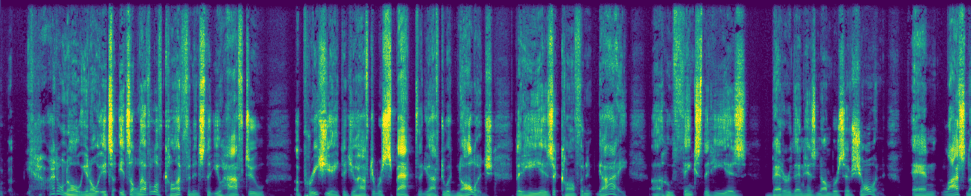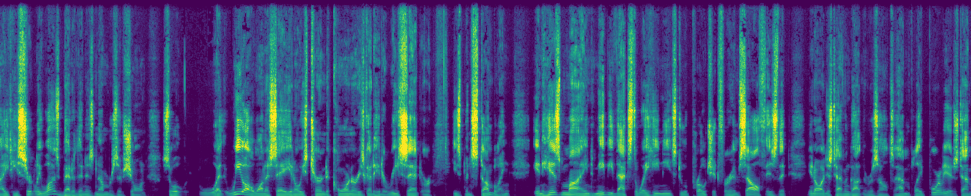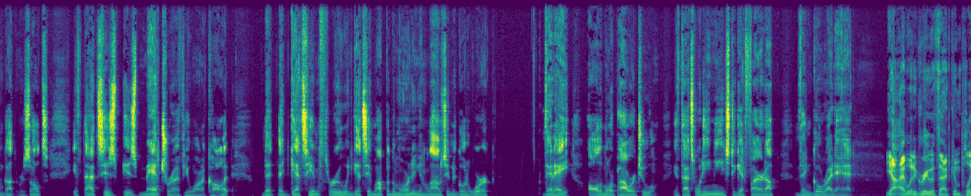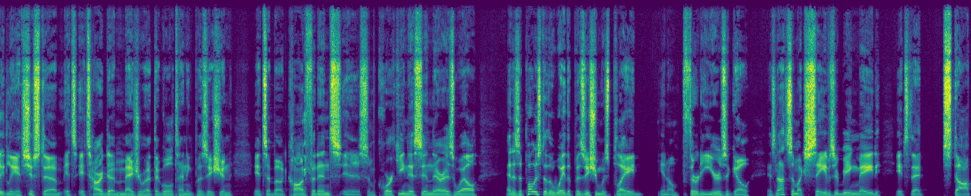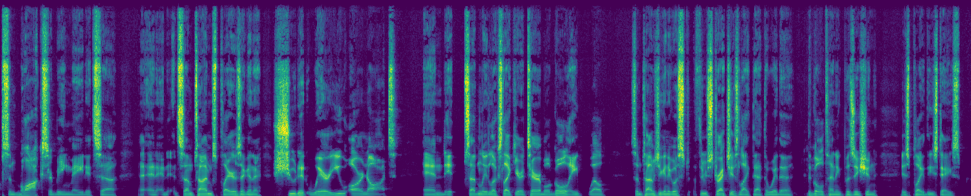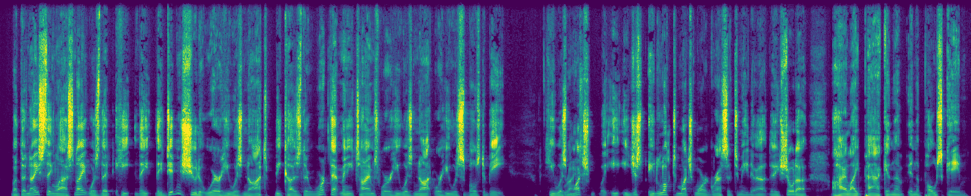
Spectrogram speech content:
I don't know. You know, it's it's a level of confidence that you have to appreciate, that you have to respect, that you have to acknowledge that he is a confident guy uh, who thinks that he is better than his numbers have shown. And last night, he certainly was better than his numbers have shown. So, what we all want to say, you know, he's turned a corner, he's got to hit a reset, or he's been stumbling. In his mind, maybe that's the way he needs to approach it for himself is that, you know, I just haven't gotten the results. I haven't played poorly. I just haven't got the results. If that's his his mantra, if you want to call it, that that gets him through and gets him up in the morning and allows him to go to work, then hey, all the more power to him. If that's what he needs to get fired up, then go right ahead. Yeah, I would agree with that completely. It's just uh, it's it's hard to measure at the goaltending position. It's about confidence, is some quirkiness in there as well, and as opposed to the way the position was played, you know, 30 years ago, it's not so much saves are being made; it's that stops and blocks are being made. It's uh, and and, and sometimes players are going to shoot it where you are not, and it suddenly looks like you're a terrible goalie. Well, sometimes you're going to go st- through stretches like that. The way the the goaltending position is played these days. But the nice thing last night was that he they they didn't shoot it where he was not because there weren't that many times where he was not where he was supposed to be. He was right. much he, he, just he looked much more aggressive to me. Uh, they showed a, a highlight pack in the in the post game.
